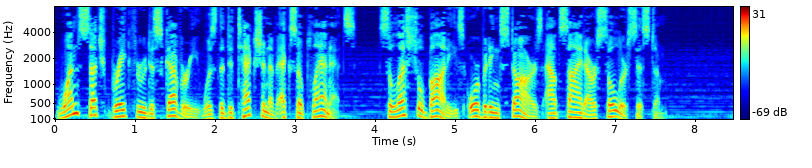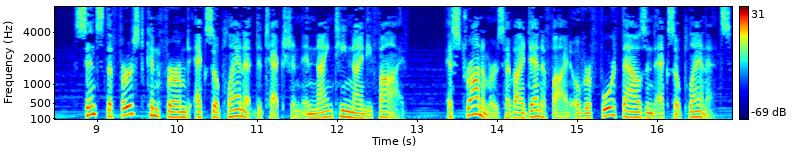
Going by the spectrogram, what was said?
One such breakthrough discovery was the detection of exoplanets, celestial bodies orbiting stars outside our solar system. Since the first confirmed exoplanet detection in 1995, astronomers have identified over 4,000 exoplanets,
